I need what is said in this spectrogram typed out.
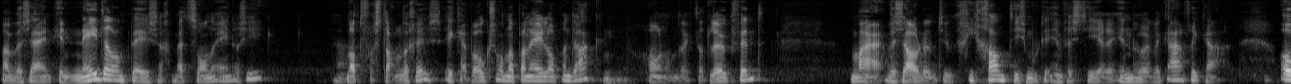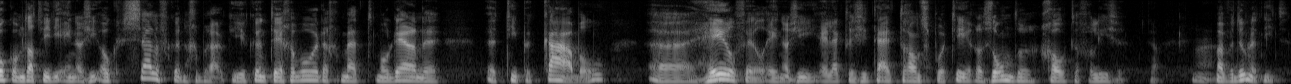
Maar we zijn in Nederland bezig met zonne-energie, wat verstandig is. Ik heb ook zonnepanelen op mijn dak, gewoon omdat ik dat leuk vind. Maar we zouden natuurlijk gigantisch moeten investeren in Noordelijk Afrika. Ook omdat we die energie ook zelf kunnen gebruiken. Je kunt tegenwoordig met moderne eh, type kabel eh, heel veel energie, elektriciteit transporteren zonder grote verliezen. Ja. Maar we doen het niet.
